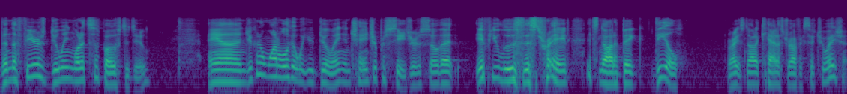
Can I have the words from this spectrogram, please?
then the fear is doing what it's supposed to do. And you're going to want to look at what you're doing and change your procedures so that if you lose this trade, it's not a big deal, right? It's not a catastrophic situation.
